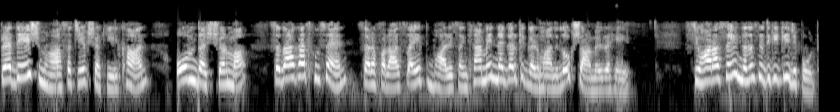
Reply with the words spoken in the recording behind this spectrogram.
प्रदेश महासचिव शकील खान, ओम दश शर्मा, सदाकत हुसैन सरफराज सहित भारी संख्या में नगर के गणमान्य लोग शामिल रहे। सिहारा से नज़र सिद्दीकी की रिपोर्ट।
